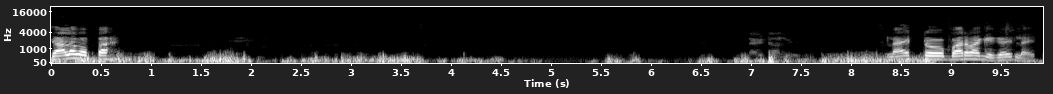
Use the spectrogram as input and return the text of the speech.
ચાલો પપ્પા લાઈટ તો બાર વાગે ગઈ લાઈટ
